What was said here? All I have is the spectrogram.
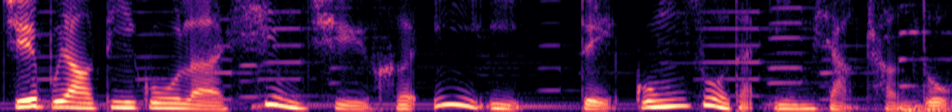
绝不要低估了兴趣和意义对工作的影响程度。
